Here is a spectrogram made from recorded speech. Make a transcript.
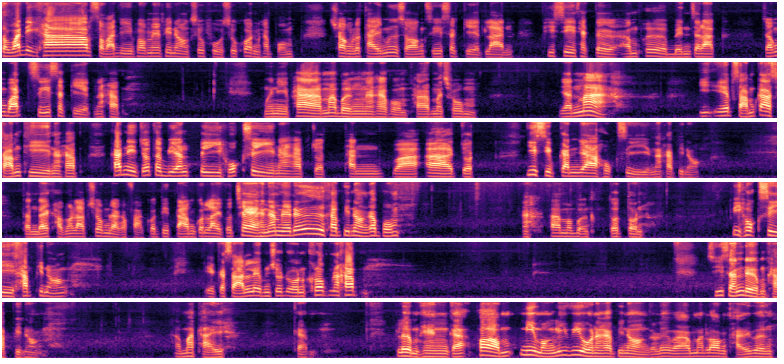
สวัสดีครับ สวัสดีพ่อแม่พี่น้องสุผู้สุคนครับผม ช่องรถไถมือสองสีสเกตลานพีซีแท็กเตอร์อำเภอเบญจรักษ์จังหวัดศรีสะเกดนะครับมือนี้พามาเบิงนะครับผมพามาชม ยันมา EF 3 9 3 T นะครับคันนี้จดทะเบียนปี 64 นะครับ จดทันวาอ่าจด 20 กันยา 64 นะครับพี่น้องท่านได้ข้ามารับชมแล้วก็ฝากกดติดตามกดไลค์กดแชร์ให้น้ำเนเด้อครับพี่น้องครับผมอะพามาเบิ่งตัวตน ปี 64 ครับพี่น้อง เอกสารเล่มชุดโอนครบนะครับ สีสันเดิมครับพี่น้องเอามาไถกับเริ่มแหงกะพ่อมีหมองรีวิวนะครับ พี่น้องก็เลยว่ามาลองไถเบิง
